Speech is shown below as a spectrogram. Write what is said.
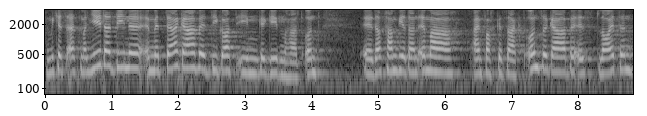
für mich ist erstmal jeder diene mit der Gabe, die Gott ihm gegeben hat. Und äh, das haben wir dann immer einfach gesagt. Unsere Gabe ist, Leuten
